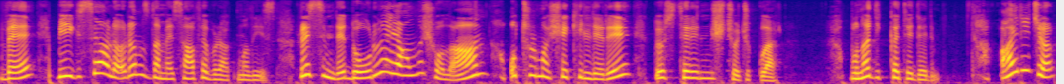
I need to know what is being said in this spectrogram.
ve bilgisayarla aramızda mesafe bırakmalıyız. Resimde doğru ve yanlış olan oturma şekilleri gösterilmiş çocuklar. Buna dikkat edelim. Ayrıca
